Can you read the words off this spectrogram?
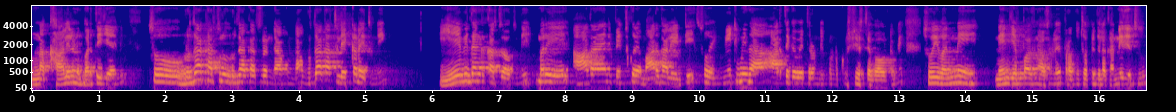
ఉన్న ఖాళీలను భర్తీ చేయాలి. సో వృధా ఖర్చులు వృధా ఖర్చులు కాకుండా వృధా ఖర్చులు ఎక్కడైతున్నాయి? ఏ విధంగా ఖర్చు అవుతుంది మరి ఆదాయాన్ని పెంచుకునే మార్గాలు ఏంటి? సో వీటి మీద ఆర్థికవేత్తలు నిపుణులు కృషి చేస్తే బాగుంటుంది. సో ఇవన్నీ నేను చెప్పాల్సిన అవసరం లేదు. ప్రభుత్వ పెద్దలకు అన్ని తెలుసు.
